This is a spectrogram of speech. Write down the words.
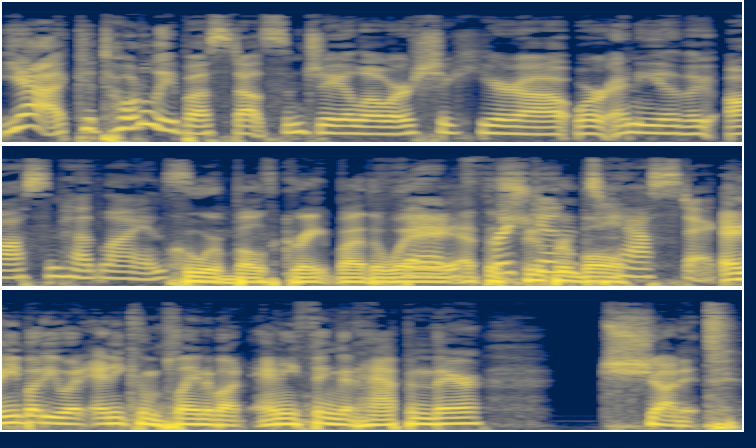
yeah, I could totally bust out some J Lo or Shakira or any of the awesome headlines. Who were both great, by the way, Fan- at the Super Bowl. freaking-tastic. Anybody who had any complaint about anything that happened there, shut it.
